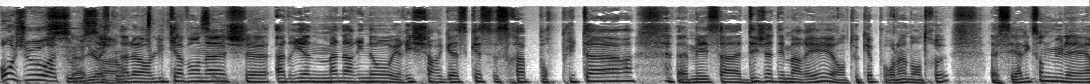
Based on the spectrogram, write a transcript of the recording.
Bonjour à tous. Alors, Lucas Van Hache, euh, Adrian Manarino et Richard Gasquet, ce sera pour plus tard. Euh, Mais ça a déjà démarré, en tout cas pour l'un d'entre eux. Euh, C'est Alexandre Muller.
